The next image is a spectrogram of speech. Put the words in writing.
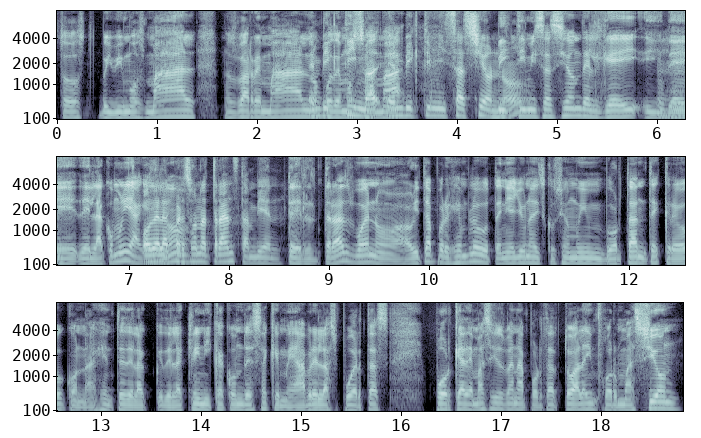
todos vivimos mal, nos barre mal, no en, podemos victima- amar. en victimización, ¿no? Victimización del gay y de, de la comunidad O gay, de la persona trans también. del trans, bueno, ahorita por ejemplo tenía yo una discusión muy importante, creo, con la gente de la, de la clínica Condesa que me abre las puertas porque además ellos van a aportar toda la información.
